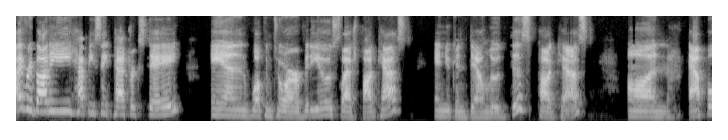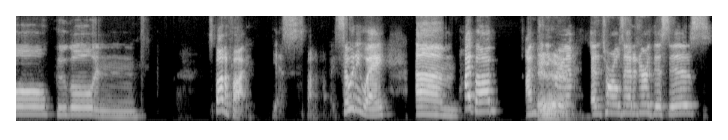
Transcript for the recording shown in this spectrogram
Hi, everybody. Happy St. Patrick's Day and welcome to our video slash podcast. And you can download this podcast on Apple, Google, and Spotify. Yes, Spotify. So, anyway, um, hi, Bob. I'm Hey. Grant, editorials editor. This is,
